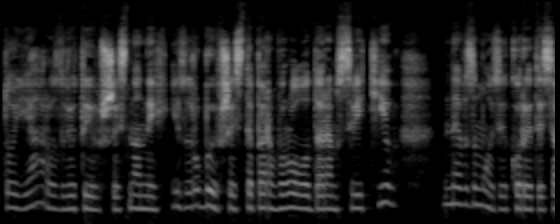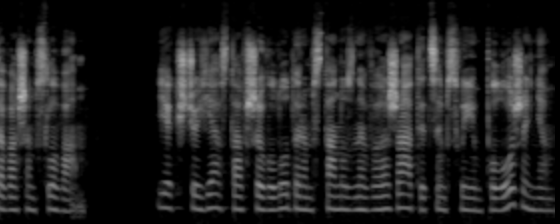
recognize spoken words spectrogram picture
то я, розлютившись на них і зробившись тепер володарем світів, не в змозі коритися вашим словам. Якщо я, ставши володарем, стану зневажати цим своїм положенням,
